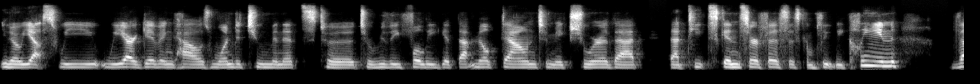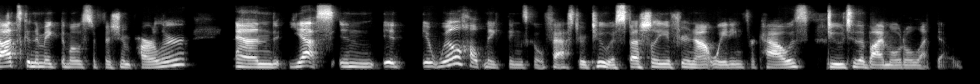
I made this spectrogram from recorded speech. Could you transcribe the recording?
you know yes we we are giving cows 1 to 2 minutes to to really fully get that milk down to make sure that that teat skin surface is completely clean. That's going to make the most efficient parlor. And yes in it it will help make things go faster too especially if you're not waiting for cows due to the bimodal letdown.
